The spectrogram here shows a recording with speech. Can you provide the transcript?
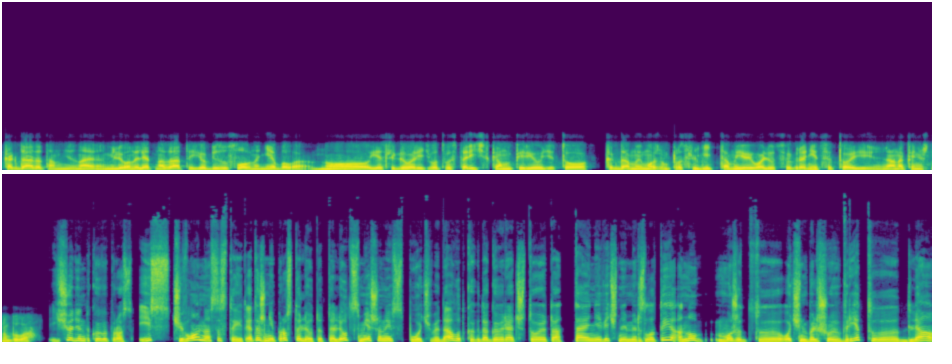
когда-то, там, не знаю, миллионы лет назад ее, безусловно, не было. Но если говорить вот в историческом периоде, то когда мы можем проследить там ее эволюцию границы, то и она, конечно, была. Еще один такой вопрос. Из чего она состоит? Это же не просто лед, это лед, смешанный с почвой, да? Вот когда говорят, что это таяние вечной мерзлоты, оно может э, очень большой вред э, для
